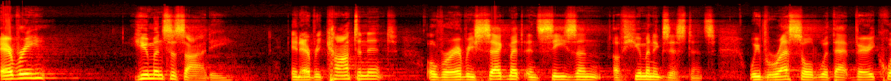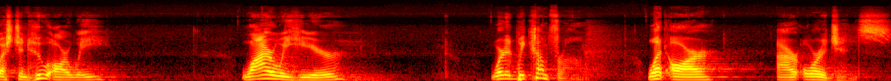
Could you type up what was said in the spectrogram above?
every human society, in every continent, over every segment and season of human existence, we've wrestled with that very question Who are we? Why are we here? Where did we come from? What are our origins?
